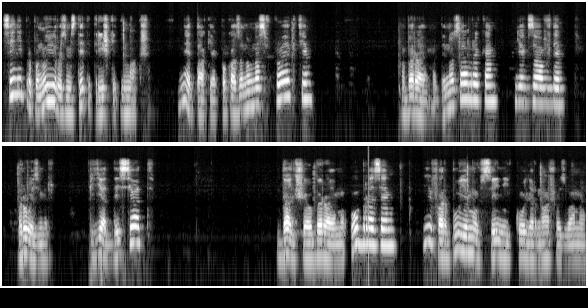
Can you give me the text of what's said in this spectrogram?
Синій пропоную розмістити трішки інакше. Не так, як показано в нас в проєкті. Обираємо динозаврика, як завжди. Розмір 50. Далі обираємо образи і фарбуємо в синій колір нашого з вами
